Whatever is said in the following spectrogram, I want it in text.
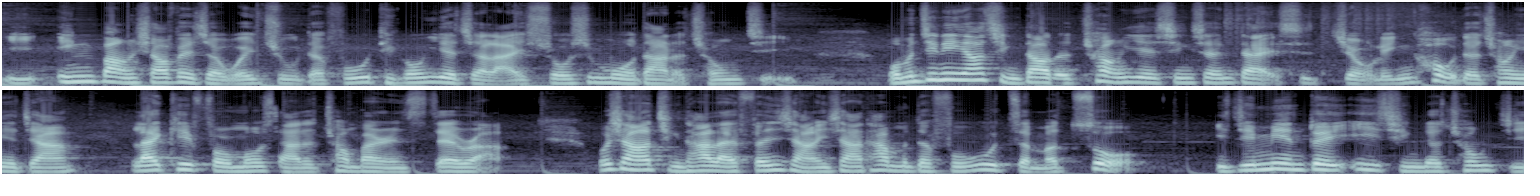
以英镑消费者为主的服务提供业者来说是莫大的冲击。我们今天邀请到的创业新生代是九零后的创业家，Like It Formosa 的创办人 Sarah。我想要请他来分享一下他们的服务怎么做。以及面对疫情的冲击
